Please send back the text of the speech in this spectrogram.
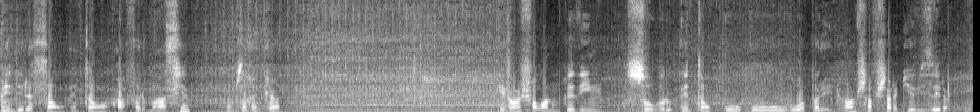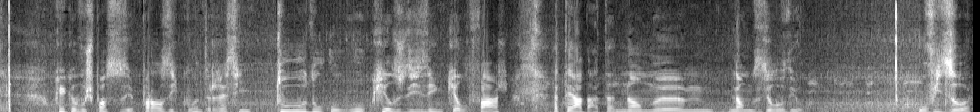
Em direção então à farmácia. Vamos arrancar. E vamos falar um bocadinho sobre então o, o, o aparelho. Vamos só fechar aqui a viseira. que é que eu vos posso dizer? Prós e contras, é assim, tudo o, o que eles dizem que ele faz, até à data, não me, não me desiludiu. O visor,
